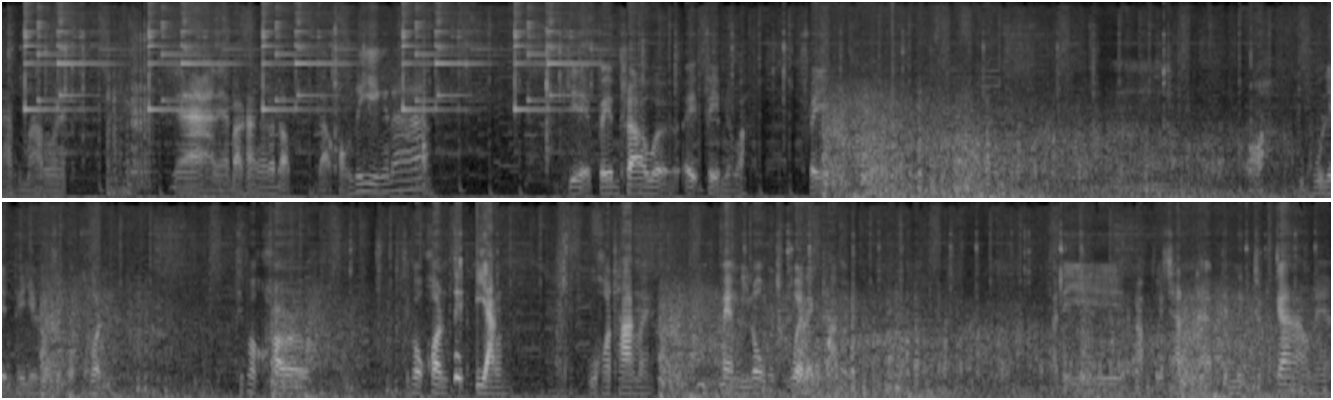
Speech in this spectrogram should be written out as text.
ตามมมาบ้างเนี่ยเนี่ยเนี่ยบางครั้งก็ดรอปดรอปของดีกันนะโอเคเฟรมทราเวอร์เอ้ยเฟรมเลยวะเฟรมอ๋อผู้เล่นเพลเยอร์สิบหกคนสิบหกคนสิบหกคนติดเอียงกูขอทางหน่อยแม่งมีโลกมาช่วยอะไรกันถามเลยพอดีอัพเวอร์ชันนะครับเป็น 1.9เนี่ย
